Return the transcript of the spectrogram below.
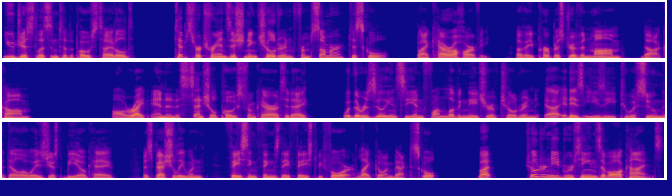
You just listened to the post titled Tips for Transitioning Children from Summer to School by Cara Harvey of a purpose driven mom.com. All right, and an essential post from Cara today. With the resiliency and fun loving nature of children, uh, it is easy to assume that they'll always just be okay, especially when facing things they faced before, like going back to school. But children need routines of all kinds,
